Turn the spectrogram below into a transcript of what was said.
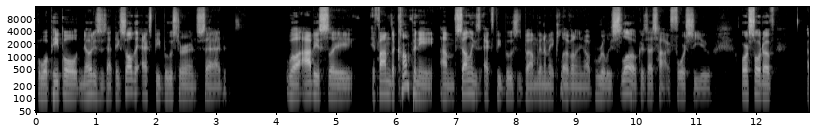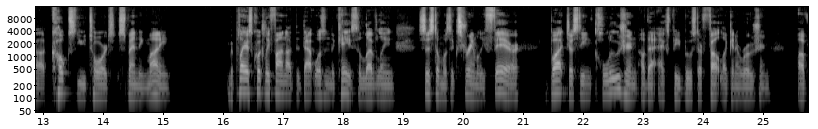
But what people noticed is that they saw the XP booster and said, well, obviously, if I'm the company, I'm selling these XP boosters, but I'm going to make leveling up really slow because that's how I force you or sort of uh, coax you towards spending money. But players quickly found out that that wasn't the case. The leveling system was extremely fair, but just the inclusion of that XP booster felt like an erosion of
